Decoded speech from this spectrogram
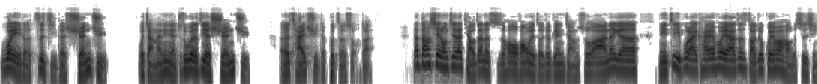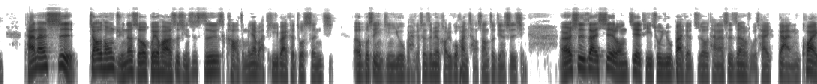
为了自己的选举，我讲难听点，就是为了自己的选举而采取的不择手段。那当谢龙介来挑战的时候，黄伟哲就跟你讲说啊，那个你自己不来开会啊？这是早就规划好的事情。台南市交通局那时候规划的事情是思考怎么样把 T bike 做升级，而不是引进 U bike，甚至没有考虑过换厂商这件事情。而是在谢龙介提出 U bike 之后，台南市政府才赶快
